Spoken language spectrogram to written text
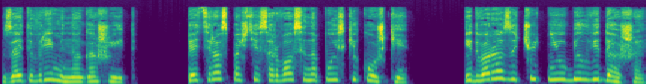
За это время Нагашит пять раз почти сорвался на поиски кошки и два раза чуть не убил Видаша.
